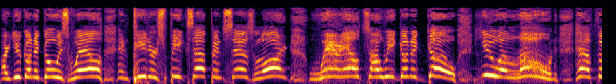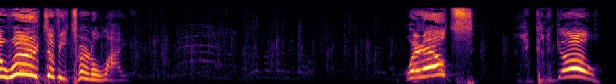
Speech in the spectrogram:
Are you going to go as well? And Peter speaks up and says, Lord, where else are we going to go? You alone have the words of eternal life. Where else am I going to go?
